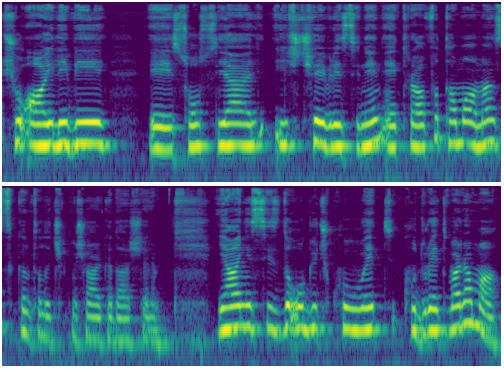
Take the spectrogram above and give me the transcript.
şu ailevi e, sosyal iş çevresinin etrafı tamamen sıkıntılı çıkmış arkadaşlarım. Yani sizde o güç, kuvvet, kudret var ama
